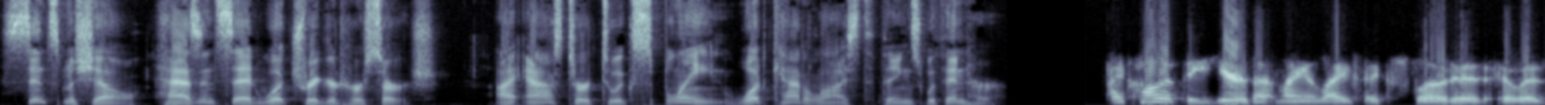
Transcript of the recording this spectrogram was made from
Since Michelle hasn't said what triggered her search, I asked her to explain what catalyzed things within her. I call it the year that my life exploded. It was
